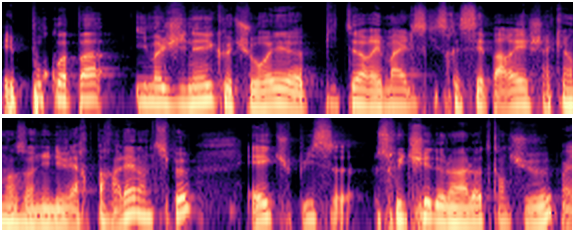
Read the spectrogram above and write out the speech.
Et pourquoi pas imaginer que tu aurais euh, Peter et Miles qui seraient séparés chacun dans un univers parallèle un petit peu et que tu puisses switcher de l'un à l'autre quand tu veux. Oui.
